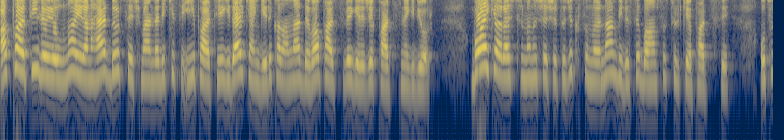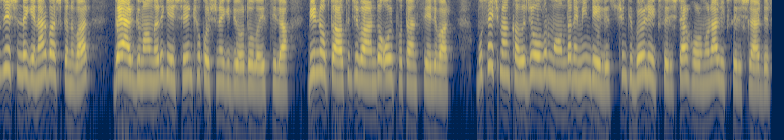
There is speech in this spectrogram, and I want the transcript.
AK Parti ile yolunu ayıran her dört seçmenden ikisi İyi Parti'ye giderken geri kalanlar Deva Partisi ve Gelecek Partisi'ne gidiyor. Bu ayki araştırmanın şaşırtıcı kısımlarından birisi Bağımsız Türkiye Partisi. 30 yaşında genel başkanı var ve ergümanları gençlerin çok hoşuna gidiyor dolayısıyla 1.6 civarında oy potansiyeli var. Bu seçmen kalıcı olur mu ondan emin değiliz çünkü böyle yükselişler hormonal yükselişlerdir.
